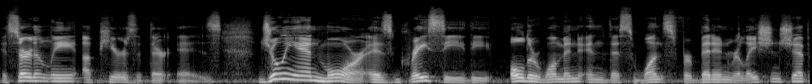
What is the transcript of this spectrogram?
It certainly appears that there is. Julianne Moore as Gracie, the older woman in this once forbidden relationship,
